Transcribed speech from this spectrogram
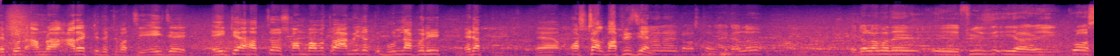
দেখুন আমরা আরও একটি দেখতে পাচ্ছি। এই যে এইটা হচ্ছে সম্ভবত আমি যদি ভুল না করি এটা আহ, অস্ট্রাল বা ফ্রিজিয়ান? এটা হলো এটা হলো আমাদের ফ্রিজ ইয়ার ক্রস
